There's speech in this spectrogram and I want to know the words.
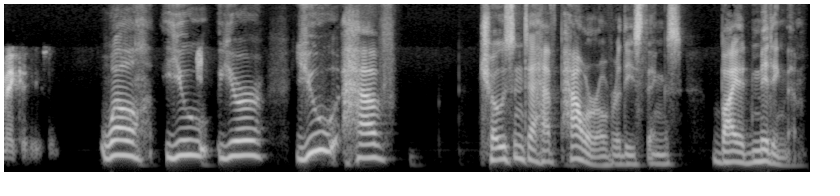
Make it easy. Well, you you're you have chosen to have power over these things by admitting them.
